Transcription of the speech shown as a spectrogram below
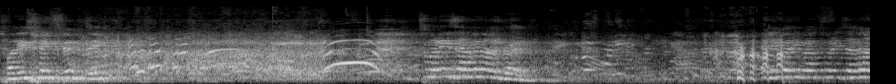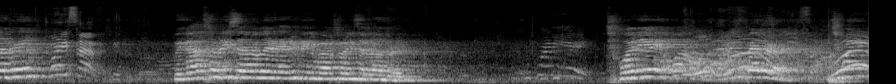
2650. 2650. 2700. Anybody about 2700? 27. We got 27. Anything about 2700? 28. 28, Wow. Better. 29.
